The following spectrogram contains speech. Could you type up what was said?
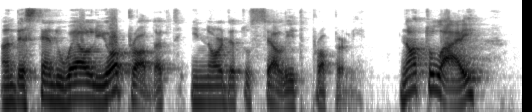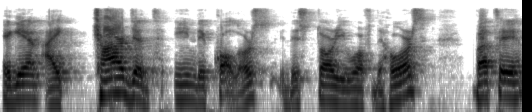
understand well your product in order to sell it properly. Not to lie, again, I charged in the colors, the story of the horse, but uh,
